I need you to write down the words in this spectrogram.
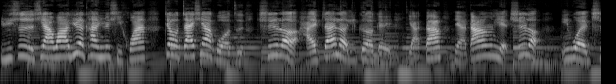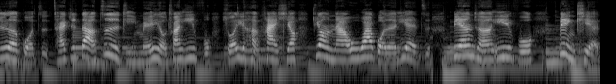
于是夏娃越看越喜欢，就摘下果子吃了，还摘了一个给亚当。亚当也吃了，因为吃了果子才知道自己没有穿衣服，所以很害羞，就拿无花果的叶子编成衣服，并且。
